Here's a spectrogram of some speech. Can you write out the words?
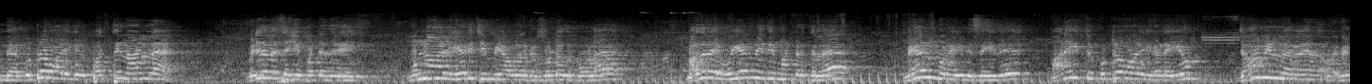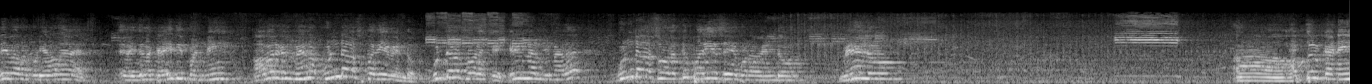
இந்த குற்றவாளிகள் பத்து நாள்ல விடுதலை செய்யப்பட்டது. முன்னாள் ஏடிஜிபி அவர்கள் சொல்றது போல மதுரை உயர் நீதிமன்றத்தில் மேல்முறையீடு செய்து அனைத்து குற்றவாளிகளையும் ஜாமீன்ல வெளிவர முடியாத இதுல கைது பண்ணி அவர்கள் மேல குண்டாஸ் பதிய வேண்டும். குண்டாஸ் வழக்கு கிரிமினல் மேல குண்டாஸ் வழக்கு பதிவு செய்யப்பட வேண்டும். மேலும் அப்துல் கனி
